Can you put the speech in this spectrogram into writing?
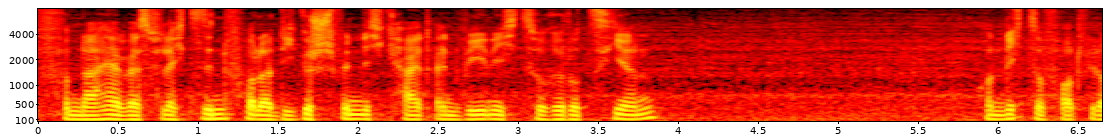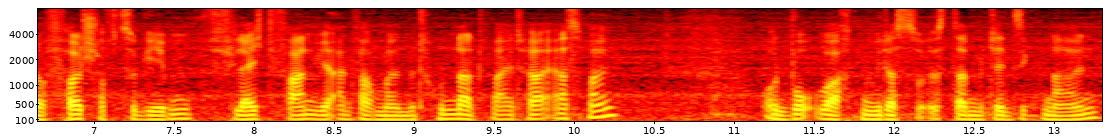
Von daher wäre es vielleicht sinnvoller, die Geschwindigkeit ein wenig zu reduzieren. Und nicht sofort wieder Vollstoff zu geben. Vielleicht fahren wir einfach mal mit 100 weiter erstmal. Und beobachten, wie das so ist dann mit den Signalen.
